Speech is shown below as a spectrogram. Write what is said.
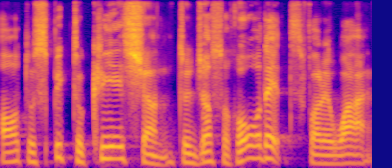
or to speak to creation to just hold it for a while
